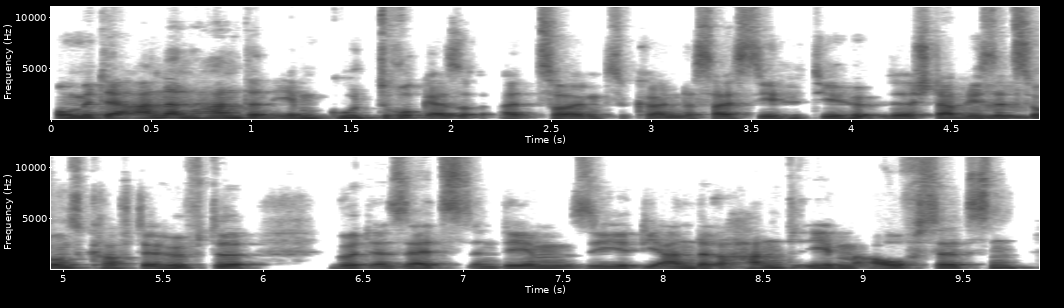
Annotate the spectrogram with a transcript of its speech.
um mit der anderen Hand dann eben gut Druck erzeugen zu können. Das heißt, die, die, die. Stabilisationskraft der Hüfte wird ersetzt, indem sie die andere Hand eben aufsetzen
